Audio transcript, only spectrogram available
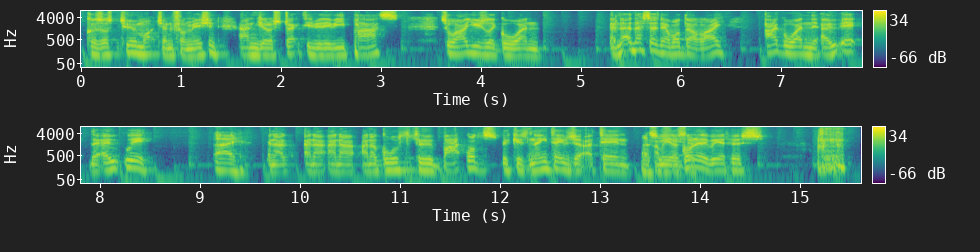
because there's too much information and you're restricted with a wee pass. So I usually go in, and this isn't a word of a lie. I go in the out the outway Aye. and I and I and I, and I go through backwards because nine times out of ten That's I'm what either she going to the warehouse,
